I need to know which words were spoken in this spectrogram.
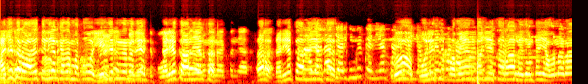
అదే సార్ అదే తెలియాలి కదా మాకు. ఏం జరిగిందని అదే దర్యాప్తు ఆల్ చేయాలి సార్. సార్ దర్యాప్తు ఆల్ చేయాలి సార్. జరిగింది తెలియాలి ఇప్పుడు సార్. ఎవరి పోలీసులు ప్రమేయంతో చేశారా? లేదంటే ఎవరైనా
